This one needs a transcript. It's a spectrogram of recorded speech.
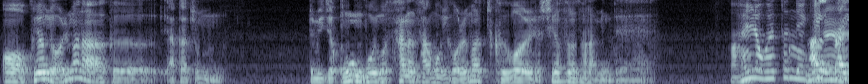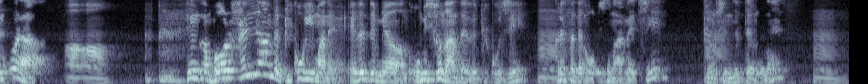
어, 그 형이 얼마나 그 약간 좀, 좀 이제 공은 공이고 사는 사고 이거 얼마나 그걸 신경 쓰는 사람인데. 어, 하려고 했던 딱 얘기를 이거야. 어 어. 그러니까 뭘 하려 하면 비꼬기만 해. 예를 들면 오디션 한다 해도 비꼬지. 음. 그래서 내가 오디션 안 했지. 병신들 때문에. 음.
